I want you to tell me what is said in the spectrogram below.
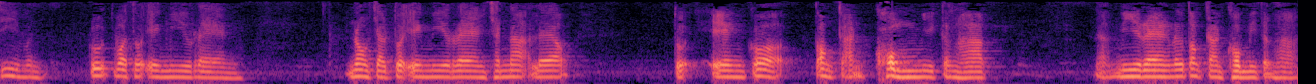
ที่มันรู้ว่าตัวเองมีแรง นอกจากตัวเองมีแรงชนะแล้ว ตัวเองก็ต้องการคมมีต่างหากนะมีแรงแล้วต้องการคมมีต่างหาก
